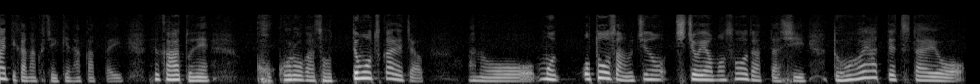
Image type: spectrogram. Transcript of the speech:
えていかなくちゃいけなかったりそれからあとね心がとっても疲れちゃう。あのもうお父さんうちの父親もそうだったしどうやって伝えよ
